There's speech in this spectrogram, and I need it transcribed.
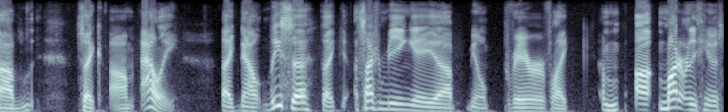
um it's like um Allie. Like now Lisa like aside from being a uh, you know purveyor of like uh, moderately famous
